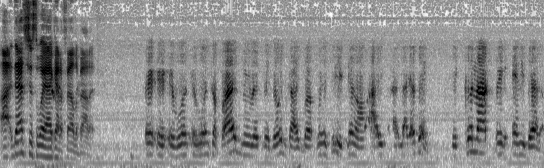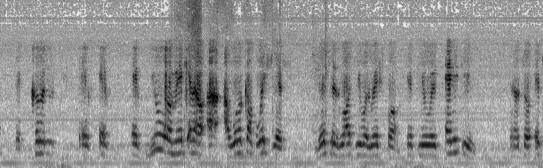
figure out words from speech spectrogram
I, that's just the way I kind of felt about it. It, it, it would it wouldn't surprise me with, with those guys, but we'll see. You know, I, I like I said, they could not play any better. They couldn't. If if if you were making a, a, a World Cup wish list, this is what you would wish for. If you with any team, you know, so it's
